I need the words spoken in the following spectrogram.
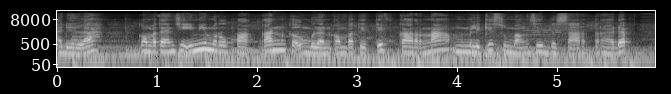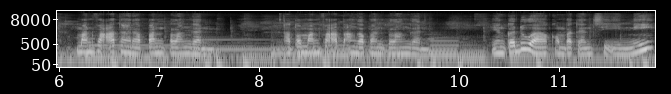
adalah kompetensi ini merupakan keunggulan kompetitif karena memiliki sumbangsi besar terhadap manfaat harapan pelanggan atau manfaat anggapan pelanggan. Yang kedua, kompetensi ini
